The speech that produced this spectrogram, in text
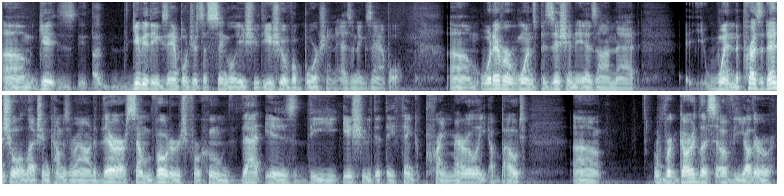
Um, give, uh, give you the example, just a single issue, the issue of abortion as an example. Um, whatever one's position is on that, when the presidential election comes around, there are some voters for whom that is the issue that they think primarily about, uh, regardless of the other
